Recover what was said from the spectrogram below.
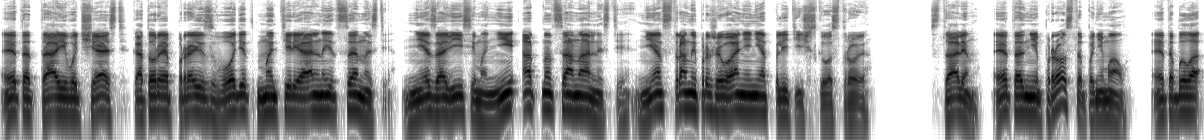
это та его часть, которая производит материальные ценности, независимо ни от национальности, ни от страны проживания, ни от политического строя. Сталин это не просто понимал, это было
